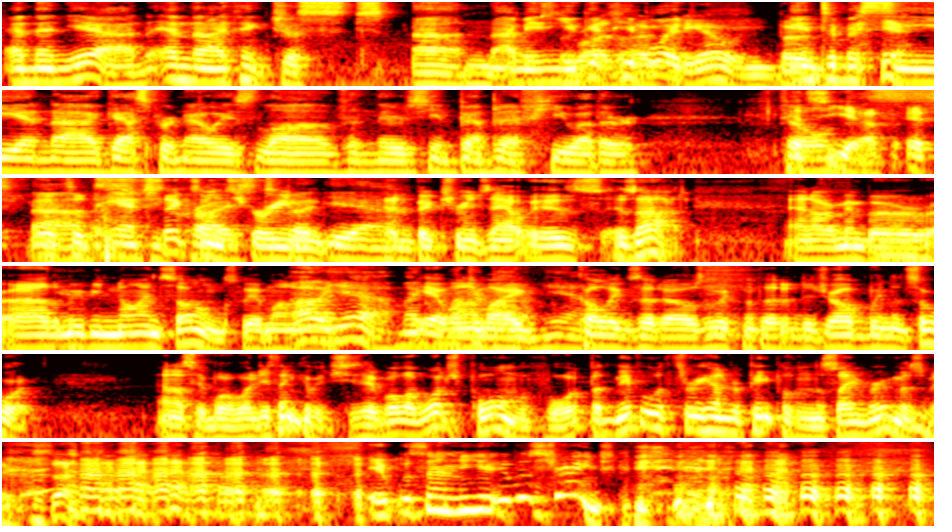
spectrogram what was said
and then yeah and, and then I think just um, I mean It's you get people like video and boom. intimacy and uh, Gaspar Noé's love and there's you know, been a few other films it's, yeah, if, if um, it's sex on screen but yeah and big screens now is is art. And I remember uh, the movie Nine Songs, where one of Oh, my, yeah, yeah, one of my yeah. colleagues that I was working with at the job went and saw it. And I said, "Well, what do you think of it?" She said, "Well, I've watched porn before, but never with 300 people in the same room as me." So it was un- it was strange.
